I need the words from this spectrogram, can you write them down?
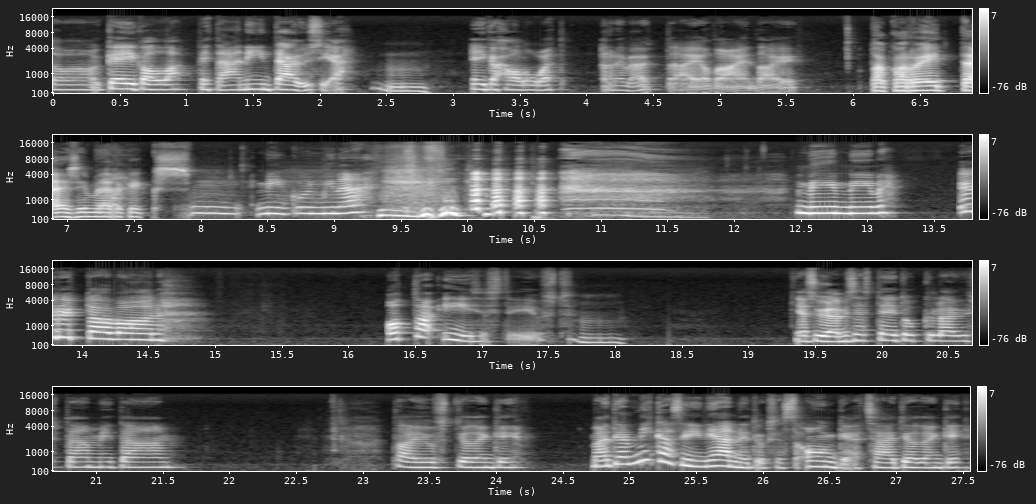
to- keikalla vetää niin täysiä, Mm. eikä halua, että reväyttää jotain tai Takareittä esimerkiksi. Mm, niin kuin minä. niin, niin. Yrittää vaan ottaa iisisti just. Mm. Ja syömisestä ei tule kyllä yhtään mitään. Tai just jotenkin... Mä en tiedä, mikä siinä jännityksessä onkin, että sä et jotenkin...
